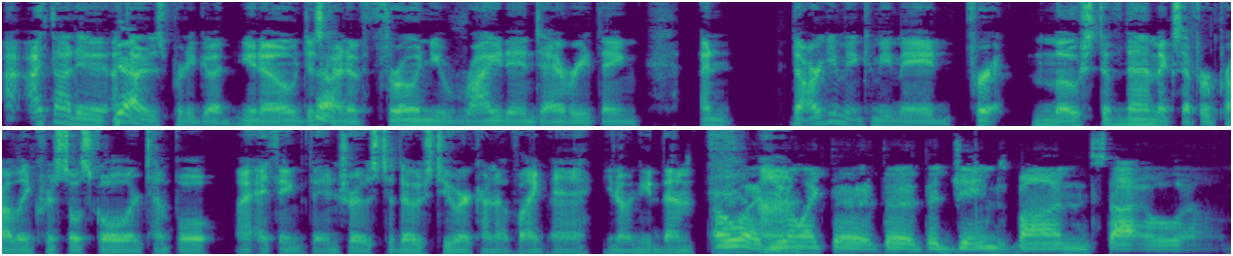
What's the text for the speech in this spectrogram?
I, thought it I Yeah. thought it was pretty good, you know, just Yeah. kind of throwing you right into everything. And the argument can be made for most of them, except for probably Crystal Skull or Temple. I, I think the intros to those two are kind of like, eh, you don't need them. Oh, what? you Um, don't like the, the, the James Bond style, um,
